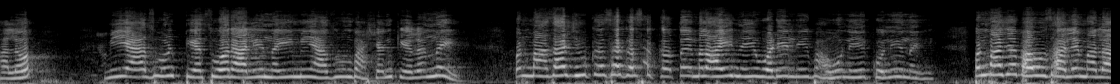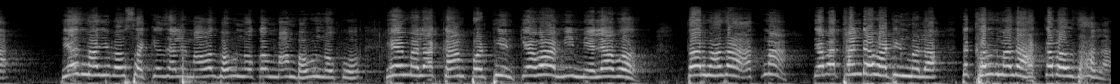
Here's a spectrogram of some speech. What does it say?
हॅलो? मी अजून टेसवर आली नाही मी अजून भाषण केलं नाही. पण माझा जीव कसा कसा करतोय मला आई नाही वडील नाही भाऊ नाही कोणी नाही. पण माझे भाऊ झाले मला. हेच माझे भाऊ सख्य झाले. मावस भाऊ नको माम भाऊ नको. हे मला काम पडतील केव्हा मी मेल्यावर. तर माझा आत्मा तेव्हा थंड वाटेल मला. तर खरंच माझा हक्का भाऊ झाला.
